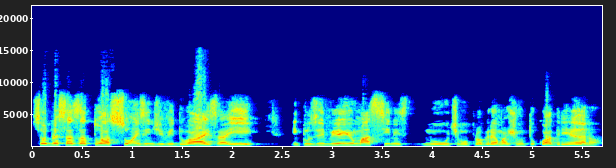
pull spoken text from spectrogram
sobre essas atuações individuais aí. Inclusive, eu e o Massini, no último programa, junto com o Adriano,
